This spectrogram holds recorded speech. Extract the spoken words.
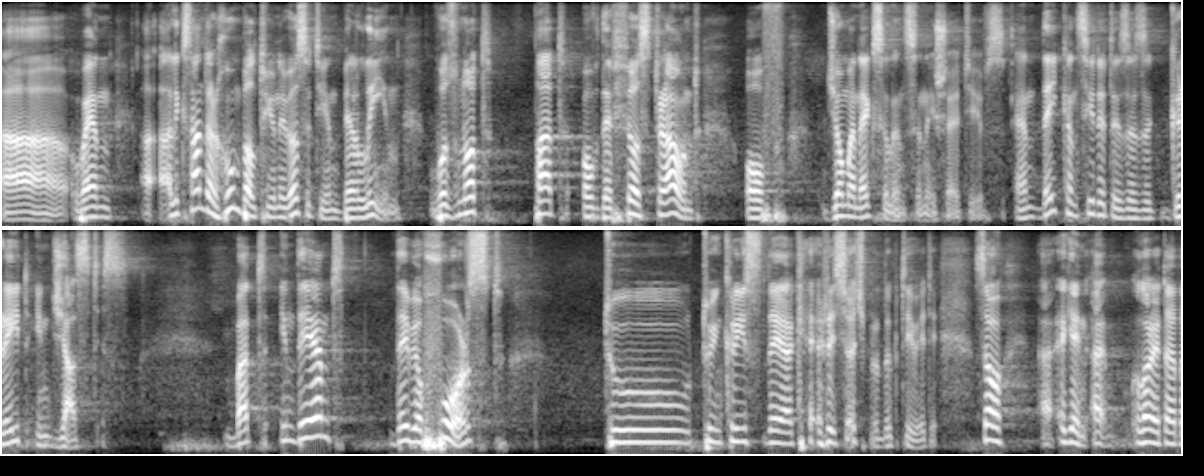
uh, when uh, Alexander Humboldt University in Berlin was not part of the first round of German excellence initiatives, and they considered it as a great injustice. But in the end, they were forced to, to increase their research productivity. So uh, again, uh, Loretta,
